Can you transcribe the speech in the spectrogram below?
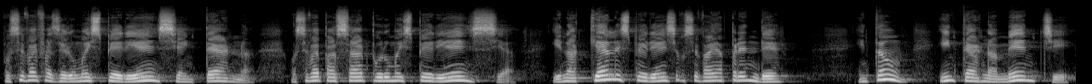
você vai fazer uma experiência interna, você vai passar por uma experiência e naquela experiência você vai aprender. Então, internamente,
